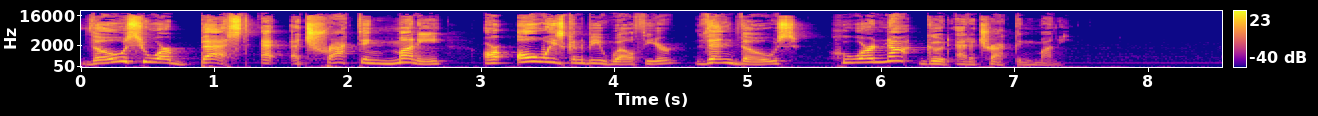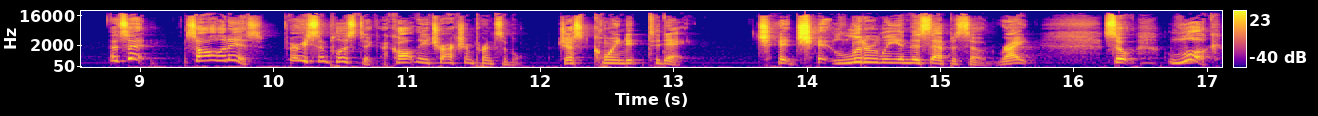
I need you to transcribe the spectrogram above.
those who are best at attracting money are always going to be wealthier than those who are not good at attracting money. That's it. That's all it is. Very simplistic. I call it the attraction principle. Just coined it today. Literally in this episode, right? So, look,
